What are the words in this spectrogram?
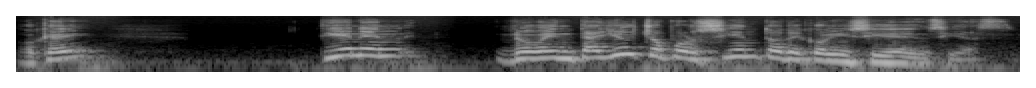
¿Ok? Tienen 98% de coincidencias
